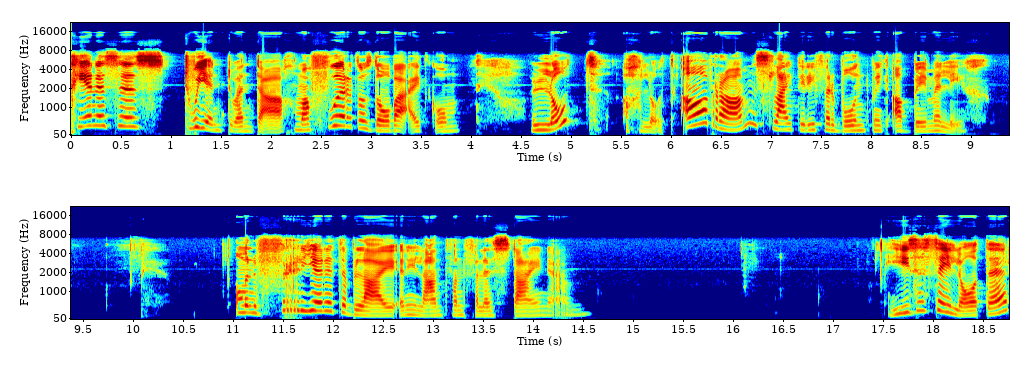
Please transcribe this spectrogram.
Genesis 22, maar voordat ons daarby uitkom, Lot, ag Lot, Abraham sluit hierdie verbond met Abimelech om in vrede te bly in die land van Filistyne. Jesus sê later,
